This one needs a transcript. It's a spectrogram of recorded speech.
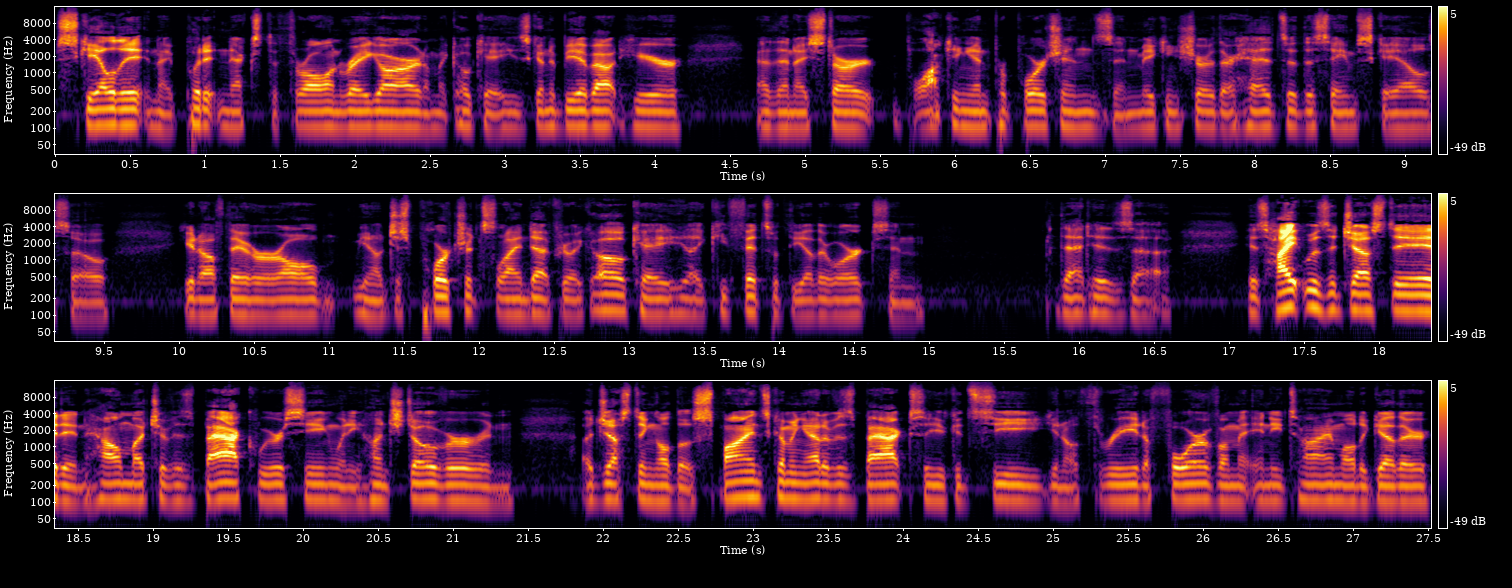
scaled it and I put it next to Thrall and Rehgar, and I'm like, okay, he's going to be about here. And then I start blocking in proportions and making sure their heads are the same scale. So, you know, if they were all, you know, just portraits lined up, you're like, oh, okay, like he fits with the other orcs, and that his uh, his height was adjusted and how much of his back we were seeing when he hunched over and adjusting all those spines coming out of his back so you could see you know three to four of them at any time altogether.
